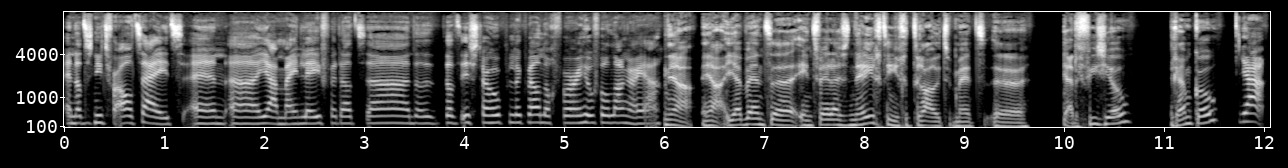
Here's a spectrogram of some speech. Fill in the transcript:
En dat is niet voor altijd. En uh, ja, mijn leven, dat, uh, dat, dat is er hopelijk wel nog voor heel veel langer, ja. Ja, ja jij bent in 2019 getrouwd met ja, de fysio, Remco. Ja.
